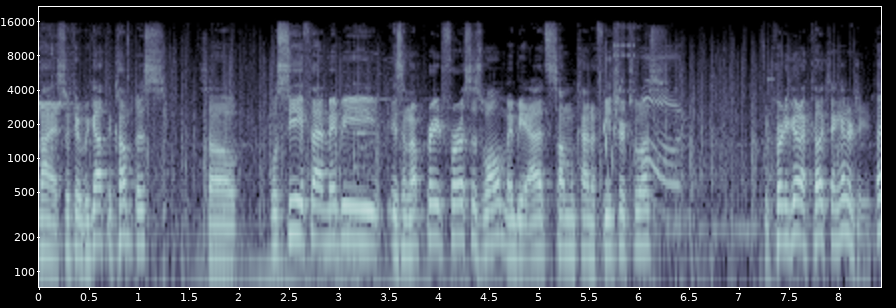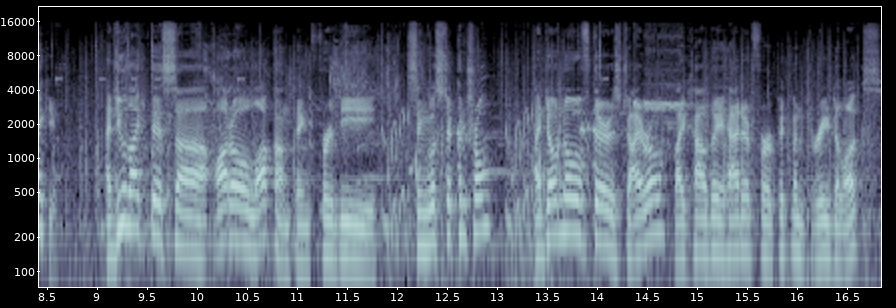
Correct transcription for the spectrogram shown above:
Nice, okay, we got the compass. So, we'll see if that maybe is an upgrade for us as well. Maybe add some kind of feature to us. You're pretty good at collecting energy. Thank you. I do like this uh, auto lock-on thing for the single stick control. I don't know if there's gyro, like how they had it for Pikmin 3 Deluxe.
